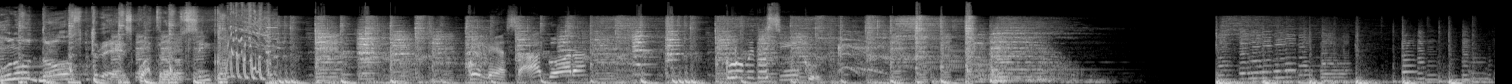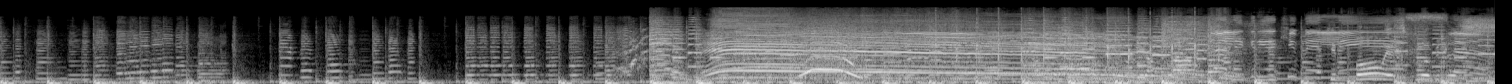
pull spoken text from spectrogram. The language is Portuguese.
Um, dois, três, quatro, cinco. Começa agora. Clube dos Cinco. Que alegria, que beleza. Que bom esse clube dos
